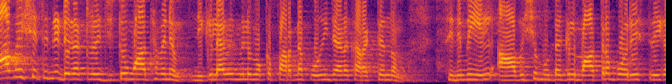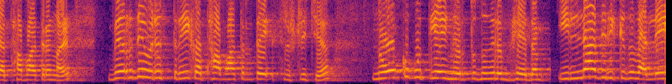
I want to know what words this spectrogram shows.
ആവേശത്തിന്റെ ഡയറക്ടർ ജിത്തു മാധവനും നിഖില വിമലും ഒക്കെ പറഞ്ഞ പോയിന്റാണ് കറക്റ്റ് എന്നും സിനിമയിൽ ആവശ്യമുണ്ടെങ്കിൽ മാത്രം പോരെ സ്ത്രീ കഥാപാത്രങ്ങൾ. വെറുതെ ഒരു സ്ത്രീ കഥാപാത്രത്തെ സൃഷ്ടിച്ച് നോക്കുകുത്തിയായി നിർത്തുന്നതിലും ഭേദം ഇല്ലാതിരിക്കുന്നതല്ലേ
